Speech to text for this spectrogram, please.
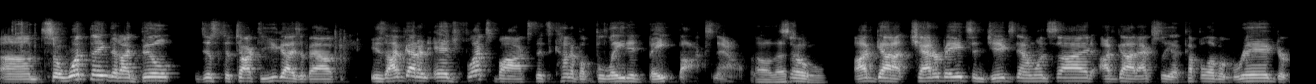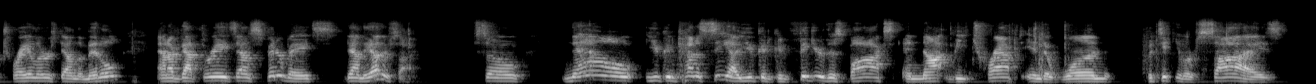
Um, so one thing that I built just to talk to you guys about is I've got an Edge Flex box that's kind of a bladed bait box now. Oh, that's So- cool. I've got chatterbaits and jigs down one side. I've got actually a couple of them rigged or trailers down the middle, and I've got three eighths ounce spinnerbaits down the other side. So now you can kind of see how you could configure this box and not be trapped into one particular size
